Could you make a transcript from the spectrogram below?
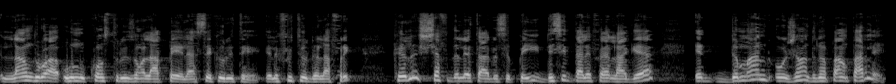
l'endroit où nous construisons la paix, la sécurité et le futur de l'Afrique, que le chef de l'État de ce pays décide d'aller faire la guerre et demande aux gens de ne pas en parler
